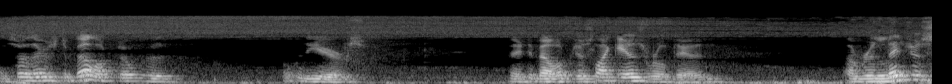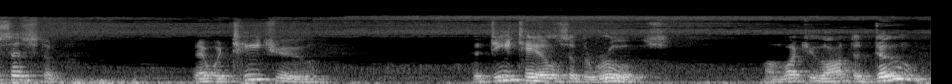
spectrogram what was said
And so there's developed over the, over the years, they developed, just like Israel did, a religious system that would teach you the details of the rules on what you ought to do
